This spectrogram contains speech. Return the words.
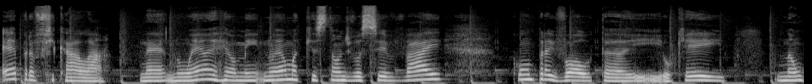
É para ficar lá, né? Não é realmente, não é uma questão de você vai, compra e volta e ok, não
